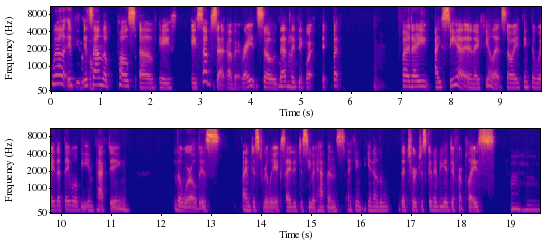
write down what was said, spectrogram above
Well, it's, it's on the pulse of a, a subset of it, right? So that's, mm-hmm. I think what, it, but but I I see it and I feel it. So I think the way that they will be impacting the world is I'm just really excited to see what happens. I think you know the the church is going to be a different place mm-hmm.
